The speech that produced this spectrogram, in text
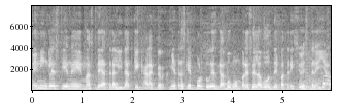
En inglés tiene más teatralidad que carácter, mientras que en portugués Gabumon parece la voz de Patricio Estrella.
